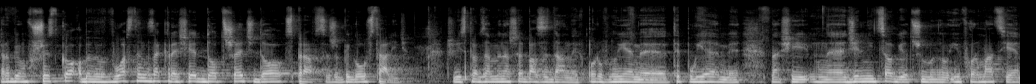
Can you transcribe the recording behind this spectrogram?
robią wszystko, aby we własnym zakresie dotrzeć do sprawcy, żeby go ustalić. Czyli sprawdzamy nasze bazy danych, porównujemy, typujemy. Nasi e, dzielnicowi otrzymują informacje,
